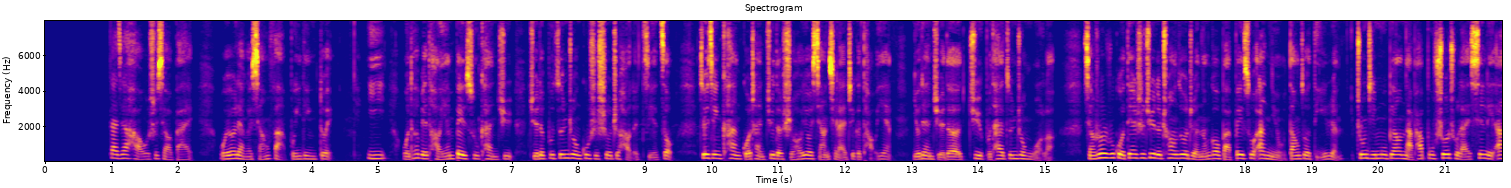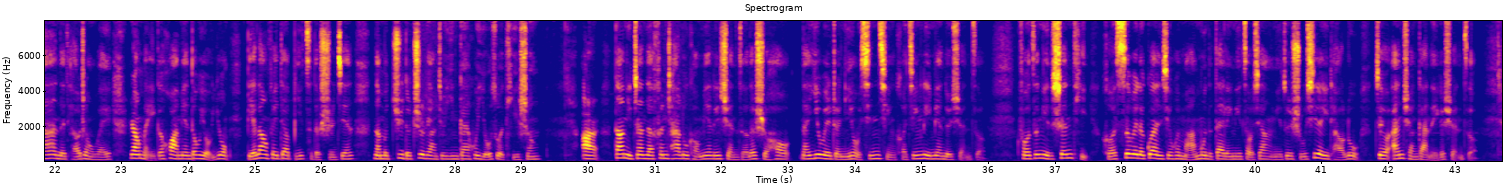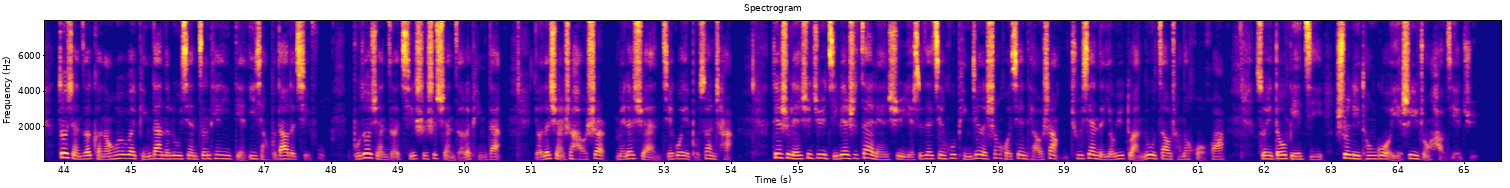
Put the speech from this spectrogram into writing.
大家好，我是小白。我有两个想法，不一定对。一，我特别讨厌倍速看剧，觉得不尊重故事设置好的节奏。最近看国产剧的时候，又想起来这个讨厌，有点觉得剧不太尊重我了。想说，如果电视剧的创作者能够把倍速按钮当做敌人，终极目标哪怕不说出来，心里暗暗的调整为让每一个画面都有用，别浪费掉彼此的时间，那么剧的质量就应该会有所提升。二，当你站在分叉路口面临选择的时候，那意味着你有心情和精力面对选择，否则你的身体和思维的惯性会盲目的带领你走向你最熟悉的一条路，最有安全感的一个选择。做选择可能会为平淡的路线增添一点意想不到的起伏，不做选择其实是选择了平淡。有的选是好事儿，没得选结果也不算差。电视连续剧即便是再连续，也是在近乎平静的生活线条上出现的，由于短路造成的火花，所以都别急，顺利通过也是一种好结局。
